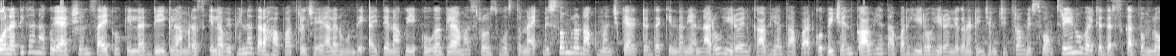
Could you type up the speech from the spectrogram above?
ఓ నటిగా నాకు యాక్షన్ సైకో కిల్లర్ డీ గ్లామరస్ ఇలా విభిన్న తరహా పాత్రలు చేయాలని ఉంది. అయితే నాకు ఎక్కువగా గ్లామరస్ రోల్స్ వస్తున్నాయి. విశ్వంలో నాకు మంచి క్యారెక్టర్ దక్కిందని అన్నారు హీరోయిన్ కావ్య తాపర్. గోపీచంద్ కావ్య తాపర్ హీరో హీరోయిన్లుగా నటించిన చిత్రం విశ్వం. శ్రీను వైట్ల దర్శకత్వంలో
